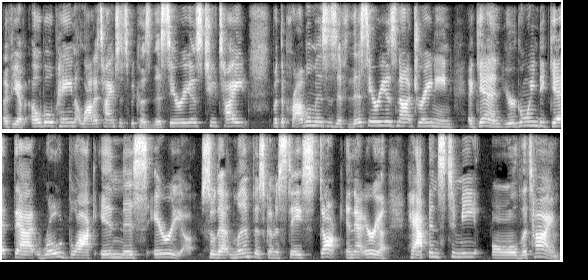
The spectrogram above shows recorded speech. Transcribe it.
If you have elbow pain, a lot of times it's because this area is too tight. But the problem is, is if this area is not draining, again, you're going to get that roadblock in this area. So that lymph is going to stay stuck in that area. Happens to me all the time.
